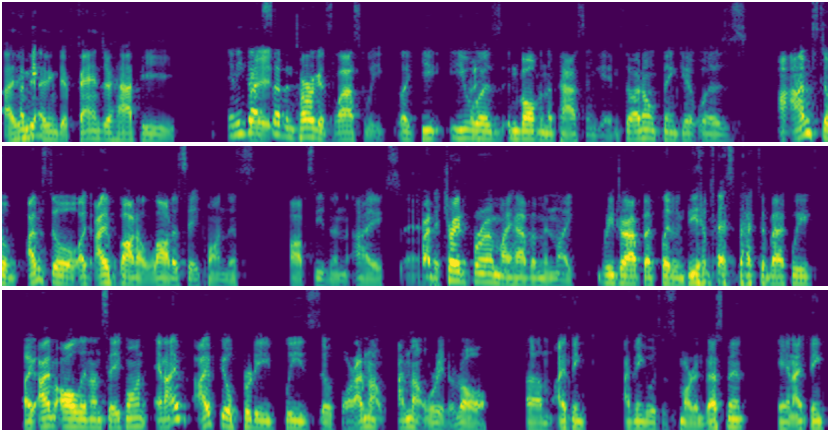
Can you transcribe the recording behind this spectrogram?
I think I, mean, I think their fans are happy. And he got right? seven targets last week. Like he he right. was involved in the passing game, so I don't think it was. I, am still I'm still like I bought a lot of Saquon this offseason. I Same. tried to trade for him. I have him in like redraft. I played him in DFS back to back weeks. Like I'm all in on Saquon, and I I feel pretty pleased so far. I'm not I'm not worried at all. Um, I think I think it was a smart investment, and I think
